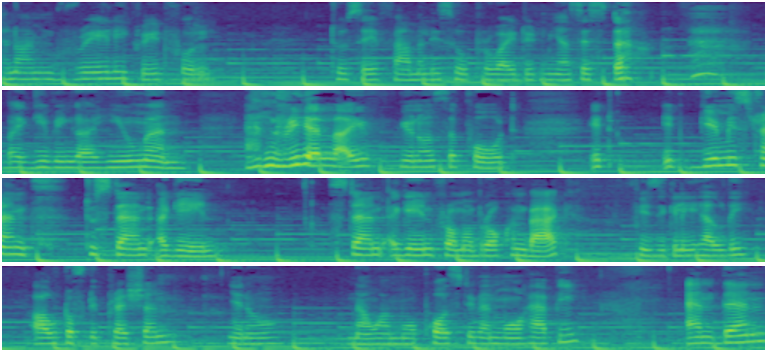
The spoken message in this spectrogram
And I'm really grateful to Safe Families who provided me a sister by giving a human and real life, you know, support. It it gave me strength to stand again. Stand again from a broken back, physically healthy, out of depression, you know, now I'm more positive and more happy. And then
